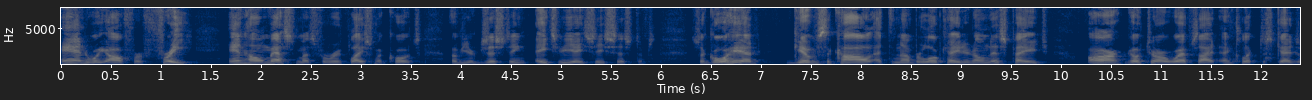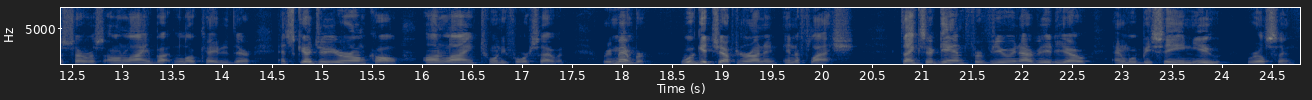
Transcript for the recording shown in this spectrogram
And we offer free in-home estimates for replacement quotes of your existing HVAC systems. So go ahead, give us a call at the number located on this page or go to our website and click the schedule service online button located there and schedule your own call online 24-7. Remember, we'll get you up and running in a flash. Thanks again for viewing our video and we'll be seeing you real soon.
